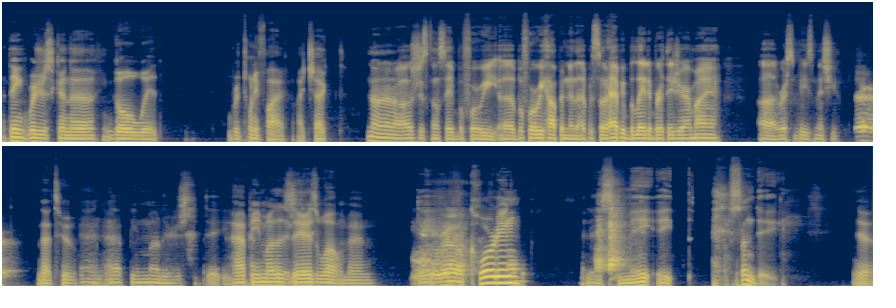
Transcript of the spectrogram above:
I think we're just gonna go with we're 25. I checked. No, no, no. I was just gonna say before we uh before we hop into the episode, happy belated birthday, Jeremiah. Uh, rest in peace. Miss you. Sure. That too. And happy Mother's Day. Happy Mother's Day as well, man. Day For of real. recording. It is May eighth, Sunday. Yeah,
